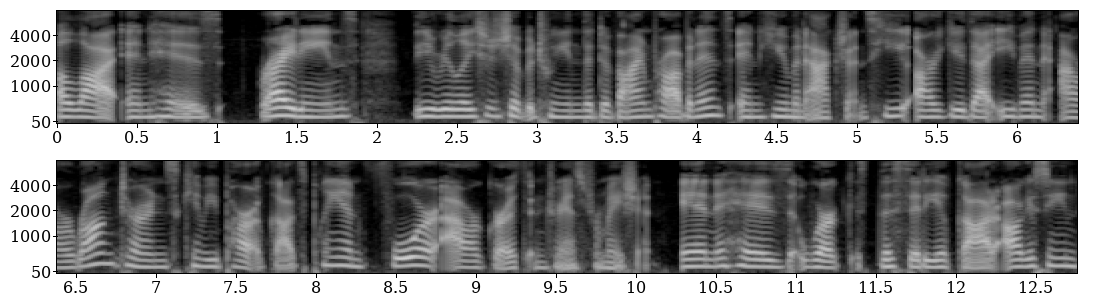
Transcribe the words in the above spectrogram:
a lot in his writings the relationship between the divine providence and human actions. He argued that even our wrong turns can be part of God's plan for our growth and transformation. In his work, The City of God, Augustine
